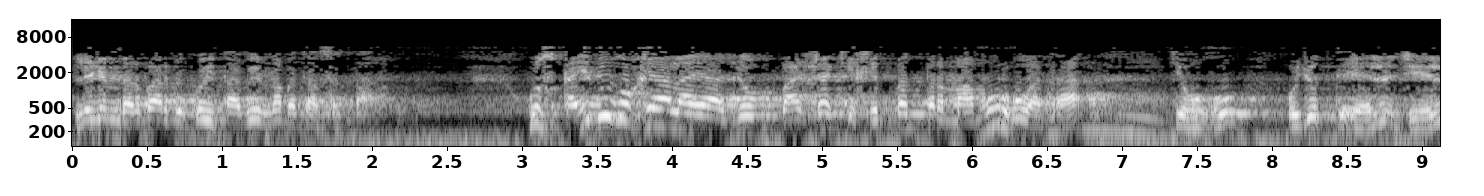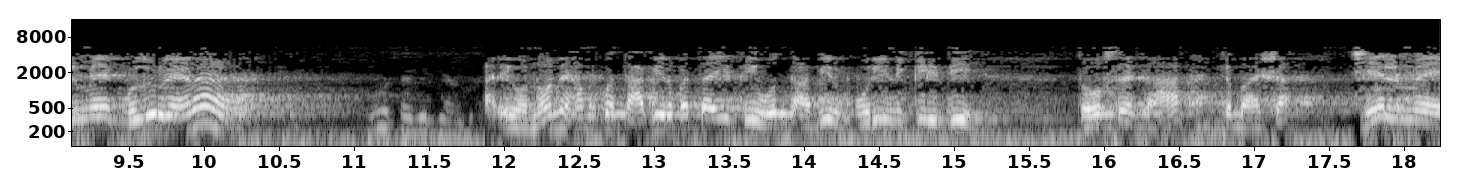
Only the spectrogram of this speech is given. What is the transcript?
لیکن دربار میں کوئی تعبیر نہ بتا سکتا۔ اس قیدی کو خیال آیا جو بادشاہ کی خدمت پر معمور ہوا تھا کہ وہ جو جیل میں گزر گئے نا۔ ارے انہوں نے ہم کو تعبیر بتائی تھی، وہ تعبیر پوری نکلی تھی۔ تو اس نے کہا کہ بادشاہ، جیل میں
